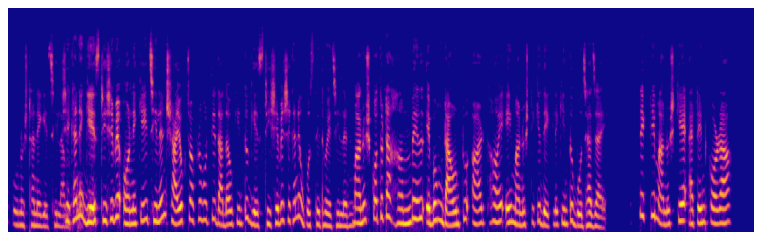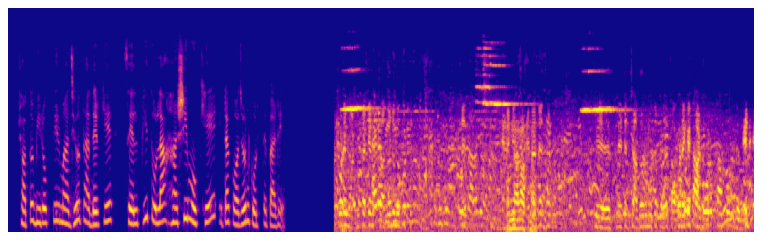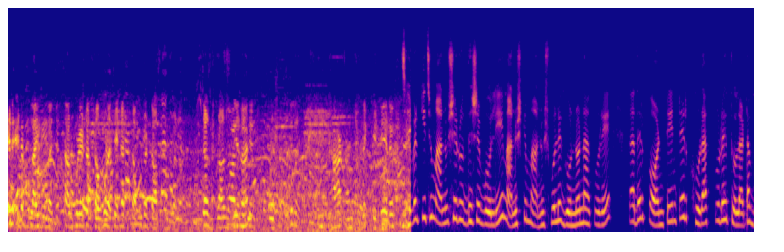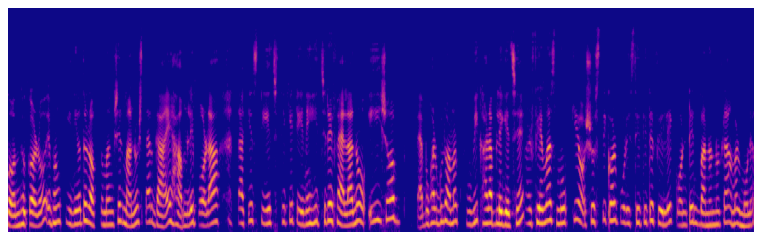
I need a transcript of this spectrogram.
এক অনুষ্ঠানে গেছিলাম। সেখানে গেস্ট হিসেবে অনেকেই ছিলেন। সায়ক চক্রবর্তী দাদাও কিন্তু গেস্ট হিসেবে সেখানে উপস্থিত হয়েছিলেন। মানুষ কতটা হাম্বেল এবং ডাউন টু আর্থ হয় এই মানুষটিকে দেখলে কিন্তু বোঝা যায়। প্রত্যেকটি মানুষকে অ্যাটেন্ড করা শত বিরক্তির মাঝেও তাদেরকে সেলফি তোলা হাসি মুখে এটা কজন করতে পারে? প্লেটের চাদরের মতো করে তারপরে একে কাটবো এটা- আছে। তারপরে এটা কাপড় আছে এটা কাপড়ের ডাস্ট করবে না জাস্ট ব্রাশ দিয়ে এটাকে পরিষ্কার করে দিলে কেটে এটা আচ্ছা এবার কিছু মানুষের উদ্দেশ্যে বলি। মানুষকে মানুষ বলে গণ্য না করে তাদের কন্টেন্টের খোরাক করে তোলাটা বন্ধ করো এবং তিনিও তো রক্ত মাংসের মানুষ তার গায়ে হামলে পড়া তাকে স্টেজ থেকে টেনে হিচড়ে ফেলানো এই সব ব্যবহারগুলো আমার খুবই খারাপ লেগেছে। আর ফেমাস মুখকে অস্বস্তিকর পরিস্থিতিতে ফেলে কন্টেন্ট বানানোটা আমার মনে হয়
